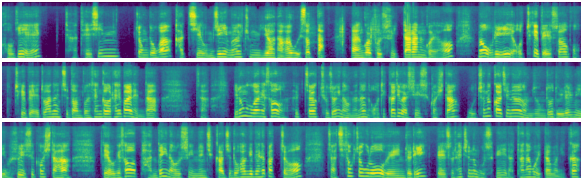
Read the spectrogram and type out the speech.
거기에 자, 대신 정도가 같이 움직임을 좀 이어나가고 있었다라는 걸 볼 수 있다라는 거예요. 그럼 우리 어떻게 매수하고 어떻게 매도하는지도 한번 생각을 해봐야 된다. 자, 이런 구간에서 살짝 조정이 나오면은 어디까지 갈 수 있을 것이다? 5천원까지는 어느 정도 눌림이 올 수 있을 것이다. 근데 여기서 반등이 나올 수 있는지까지도 확인을 해봤죠. 자, 지속적으로 외인들이 매수를 해주는 모습이 나타나고 있다 보니까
